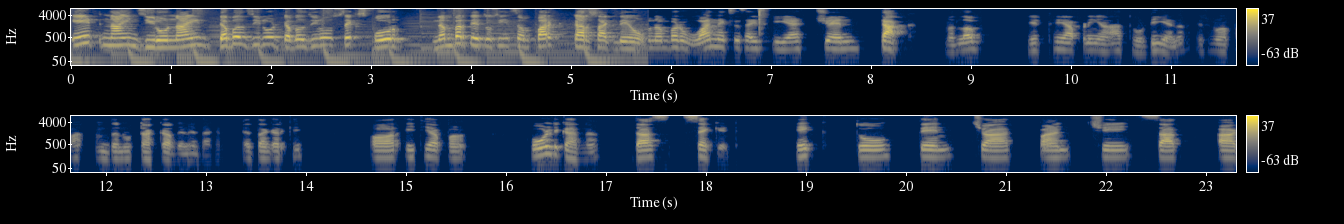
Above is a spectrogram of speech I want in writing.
8909000064 ਨੰਬਰ ਤੇ ਤੁਸੀਂ ਸੰਪਰਕ ਕਰ ਸਕਦੇ ਹੋ। ਨੰਬਰ 1 ਐਕਸਰਸਾਈਜ਼ ਕੀ ਹੈ? ਚੈਨ ਟਕ ਮਤਲਬ ਜਿੱਥੇ ਆਪਣੀ ਆਹ ਥੋੜੀ ਹੈ ਨਾ ਇਸ ਨੂੰ ਆਪਾਂ ਅੰਦਰ ਨੂੰ ਟਕ ਕਰ ਦੇਣਾ ਇਦਾਂ ਇਦਾਂ ਕਰਕੇ ਔਰ ਇੱਥੇ ਆਪਾਂ ਹੋਲਡ ਕਰਨਾ 10 ਸੈਕਿੰਡ 1 2 3 4 5 6 7 8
